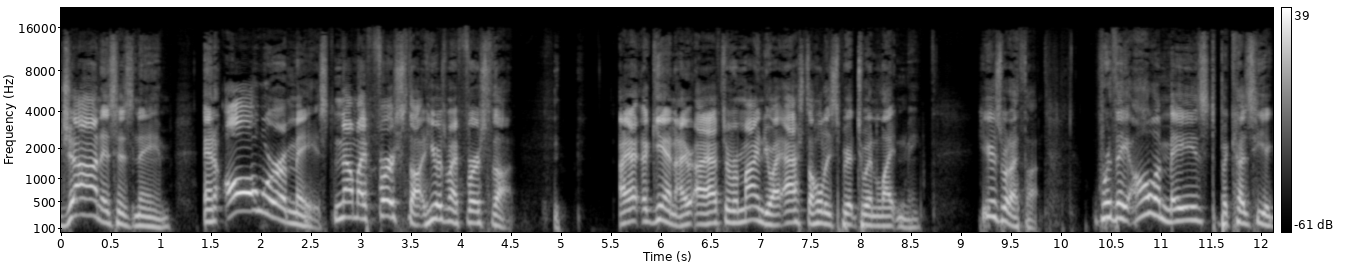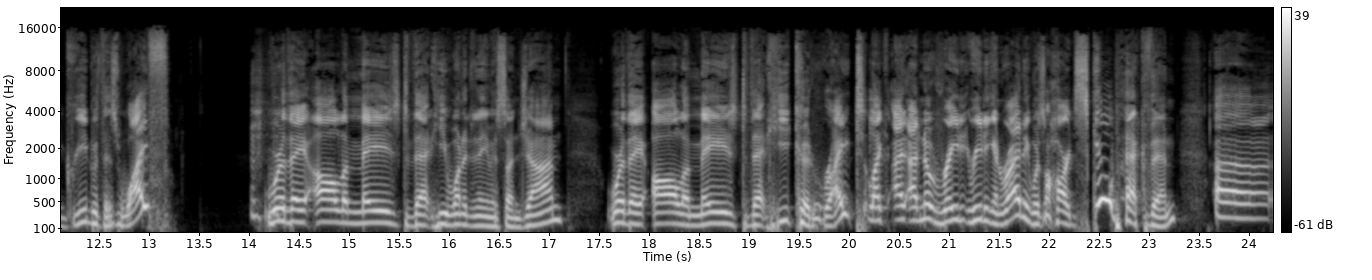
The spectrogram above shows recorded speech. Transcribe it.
John is his name. And all were amazed. Now, my first thought, here's my first thought. I Again, I, I have to remind you, I asked the Holy Spirit to enlighten me. Here's what I thought. Were they all amazed because he agreed with his wife? Were they all amazed that he wanted to name his son John? Were they all amazed that he could write? Like I, I know read, reading and writing was a hard skill back then. Uh,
